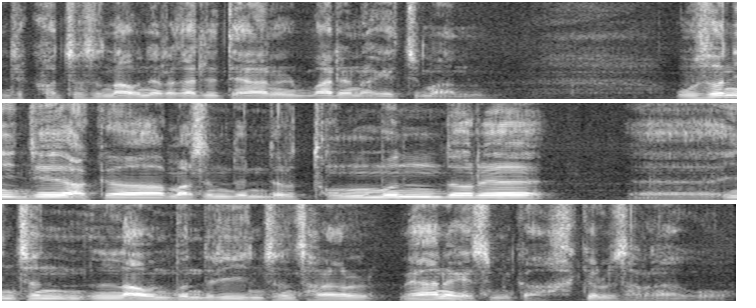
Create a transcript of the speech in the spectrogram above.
이제 거쳐서 나온 여러 가지 대안을 마련하겠지만 우선 이제 아까 말씀드린 대로 동문들의 에, 인천을 나온 분들이 인천 사랑을 왜 안 하겠습니까? 학교를 사랑하고.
